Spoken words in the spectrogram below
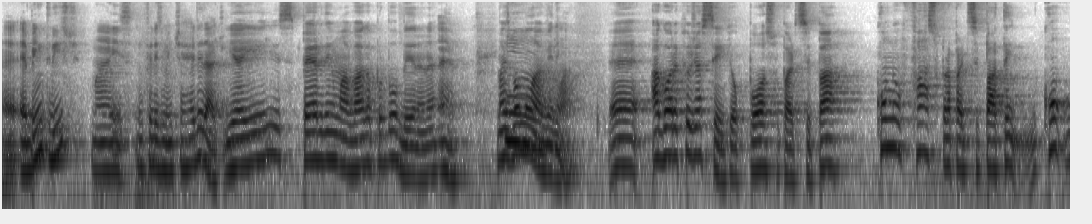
É. É, é. bem triste, mas infelizmente é a realidade. E aí eles perdem uma vaga por bobeira, né? É. Mas e... vamos lá, Vini. Vamos lá. É, agora que eu já sei que eu posso participar, como eu faço para participar? Tem, com,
